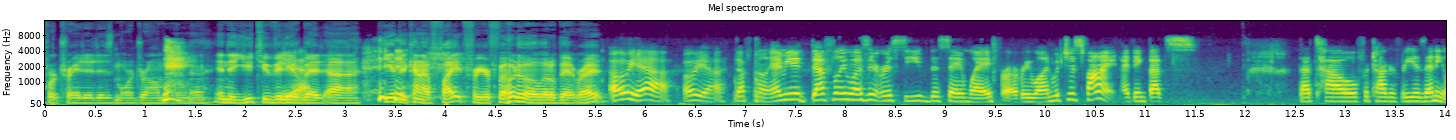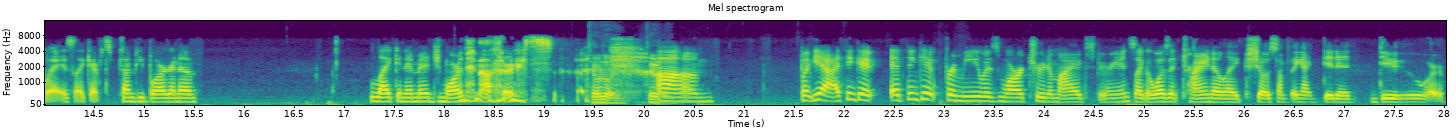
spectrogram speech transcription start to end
portrayed it as more drama in the in the YouTube video, Yeah. but uh, he had to kind of fight for your photo a little bit, right? Oh yeah, oh yeah, definitely. I mean, it definitely wasn't received the same way for everyone, which is fine. I think that's that's how photography is, anyways. Like, if some people are gonna like an image more than others. Totally, totally. um, but yeah, I think it. I think it for me was more true to my experience. Like, I wasn't trying to like show something I didn't do, or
